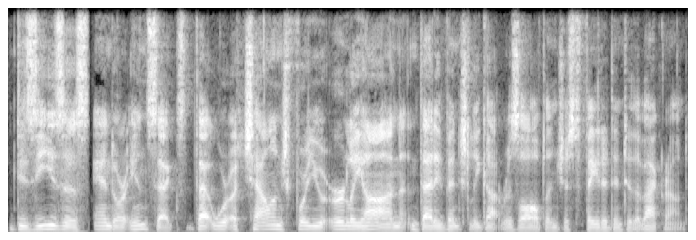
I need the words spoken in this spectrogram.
diseases and or insects that were a challenge for you early on that eventually got resolved and just faded into the background?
